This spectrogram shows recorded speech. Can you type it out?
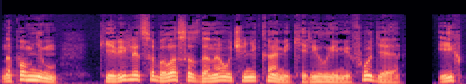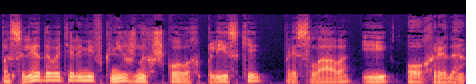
Напомним, Кириллица была создана учениками Кирилла и Мефодия и их последователями в книжных школах Плиски, Преслава и Охрида.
